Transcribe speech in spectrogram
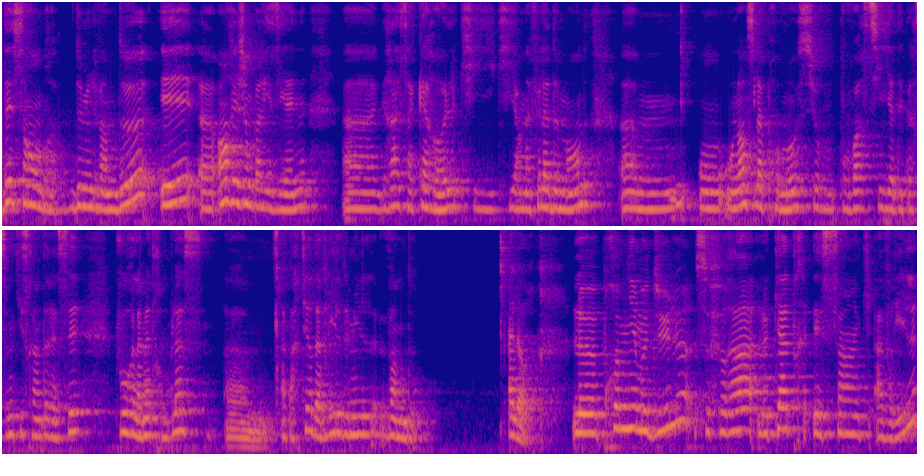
décembre 2022 et euh, en région parisienne grâce à Carole qui, en a fait la demande. On, lance la promo sur, pour voir s'il y a des personnes qui seraient intéressées pour la mettre en place à partir d'avril 2022. Alors, le premier module se fera le 4 et 5 avril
